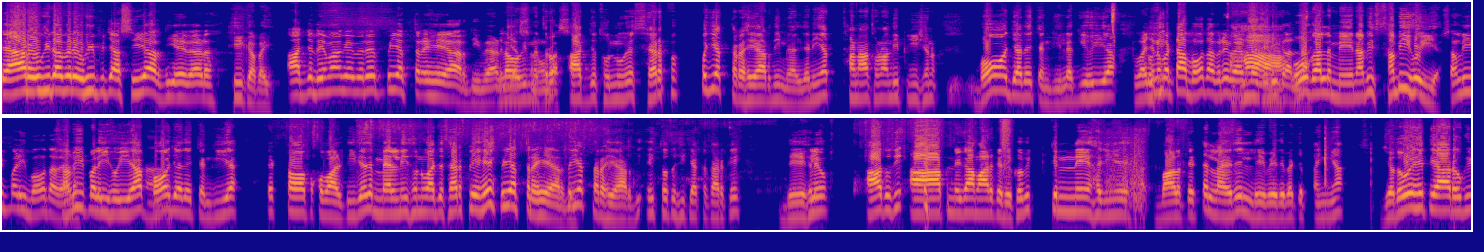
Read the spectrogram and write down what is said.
ਤਿਆਰ ਹੋਊਗੀ ਤਾਂ ਵੀਰੇ ਉਹੀ 85000 ਦੀ ਇਹ ਬੈਡ। ਠੀਕ ਆ ਬਾਈ। ਅੱਜ ਦੇਵਾਂਗੇ ਵੀਰੇ 75000 ਦੀ ਬੈਡ ਲਓ ਵੀ ਮਿੱਤਰੋ ਅੱਜ ਤੁਹਾਨੂੰ ਇਹ ਸਿਰਫ 75000 ਦੀ ਮਿਲ ਜਾਣੀ ਆ। ਥਣਾ ਥਣਾ ਦੀ ਪੋਜੀਸ਼ਨ ਬਹੁਤ ਜ਼ਿਆਦਾ ਚੰਗੀ ਲੱਗੀ ਹੋਈ ਆ। ਵਜਨ ਵੱਟਾ ਬਹੁਤ ਆ ਵੀਰੇ ਬੈਡ ਦਾ ਜਿਹੜੀ ਹਾਂ ਗੱਲ ਉਹ ਗੱਲ ਮੇਨ ਆ ਵੀ ਸੰਭੀ ਹੋਈ ਆ। ਸੰਭੀ ਪਲੀ ਬਹੁਤ ਆ ਸੰਭੀ ਪਲੀ ਹੋਈ ਆ ਬਹੁਤ ਜ਼ਿਆਦਾ ਚੰਗੀ ਆ ਤੇ ਟੌਪ ਕੁਆਲਿਟੀ ਦੀ ਤੇ ਮਿਲਣੀ ਤੁਹਾਨੂੰ ਅੱਜ ਸਿਰਫ ਇਹ 75000 ਦੀ। 75000 ਦੀ। ਇੱਥੋਂ ਤੁਸੀਂ ਚੈੱਕ ਕਰਕੇ ਦੇਖ ਲਿਓ। ਆ ਤੁਸੀਂ ਆਪ ਨਿਗਾਹ ਮਾਰ ਕੇ ਦੇਖੋ ਵੀ ਕਿੰਨੇ ਹਜੀਏ ਬਲ ਤੇ ਢੱਲਾਂ ਇਹਦੇ ਲੇਵੇ ਦੇ ਵਿੱਚ ਪਈਆਂ। ਜਦੋਂ ਇਹ ਤਿਆਰ ਹੋ ਗਈ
